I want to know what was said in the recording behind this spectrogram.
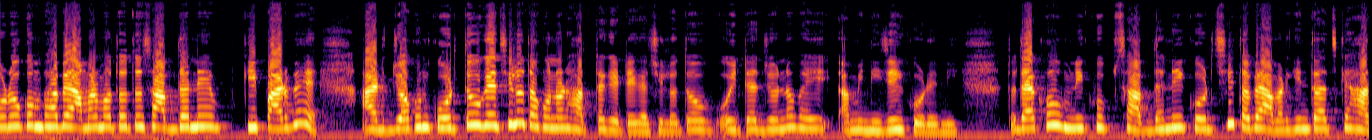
ওরকমভাবে আমার মতো তো সাবধানে কি পারবে? আর যখন করতেও গেছিল তখন ওর হাতটা কেটে গেছিল, তো ওইটার জন্য ভাই আমি নিজেই করে নিই। তো দেখো এমনি খুব সাবধানেই করছি, তবে আমার কিন্তু আজকে হাত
